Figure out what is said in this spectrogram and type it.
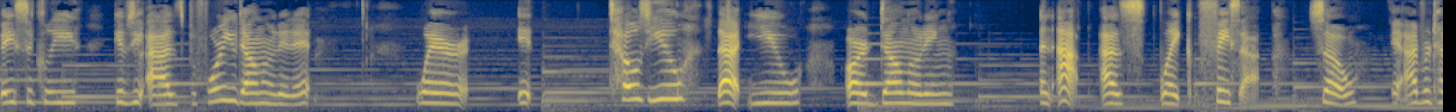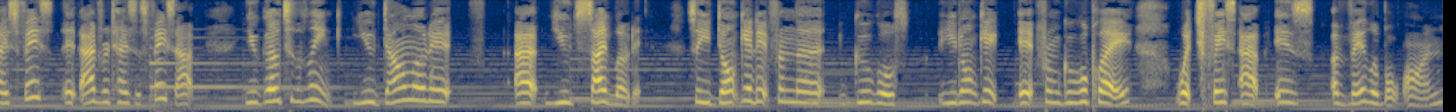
basically gives you ads before you downloaded it, where it tells you that you are downloading an app as like Face app. So it advertises Face it advertises Face app. You go to the link, you download it, at, you sideload it, so you don't get it from the Google you don't get it from Google Play, which Face app is available on,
